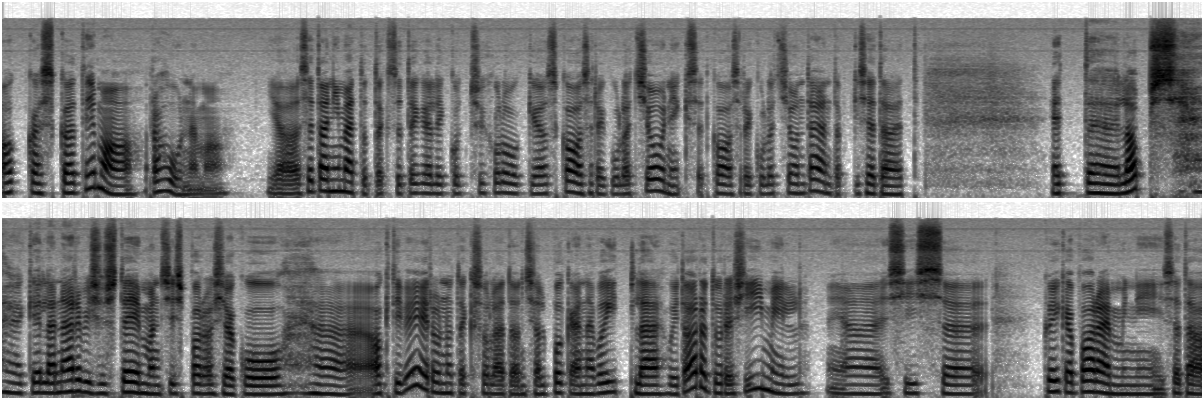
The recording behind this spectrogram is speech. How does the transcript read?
hakkas ka tema rahunema. Ja seda nimetatakse tegelikult psühholoogias kaasregulatsiooniks, et kaasregulatsioon tähendabki seda, et et äh, laps, kelle närvisüsteem on siis parasjagu aktiveerunud, eks ole, ta on seal põgene-võitle või tardurežiimil siis kõige paremini seda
